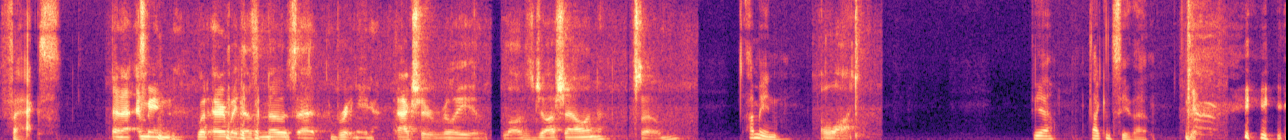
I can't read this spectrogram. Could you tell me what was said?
facts. And I I mean, what everybody doesn't know is that Brittany actually really loves Josh Allen. So I mean, a lot. yeah, I can see that. Yeah.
